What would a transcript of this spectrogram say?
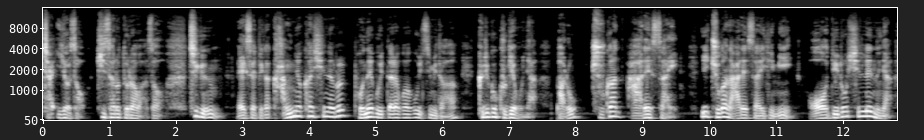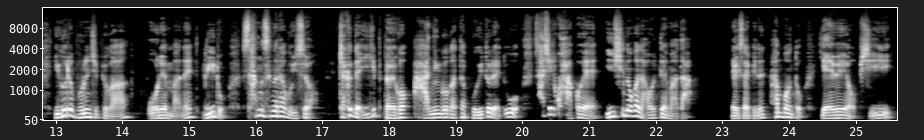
자, 이어서 기사로 돌아와서 지금 XRP가 강력한 신호를 보내고 있다라고 하고 있습니다. 그리고 그게 뭐냐? 바로 주간 RSI. 이 주간 RSI 힘이 어디로 실리느냐? 이거를 보는 지표가 오랜만에 위로 상승을 하고 있어요. 자, 근데 이게 별거 아닌 것 같아 보이더라도 사실 과거에 이 신호가 나올 때마다 XRP는 한 번도 예외 없이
